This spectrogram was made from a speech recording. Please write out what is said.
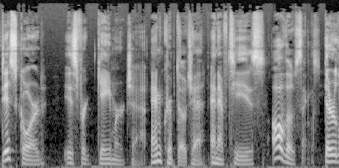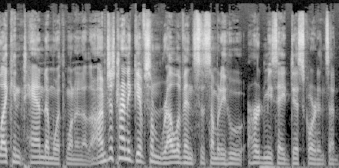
Discord is for gamer chat. and crypto chat, NFTs, all those things. They're like in tandem with one another. I'm just trying to give some relevance to somebody who heard me say Discord and said,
